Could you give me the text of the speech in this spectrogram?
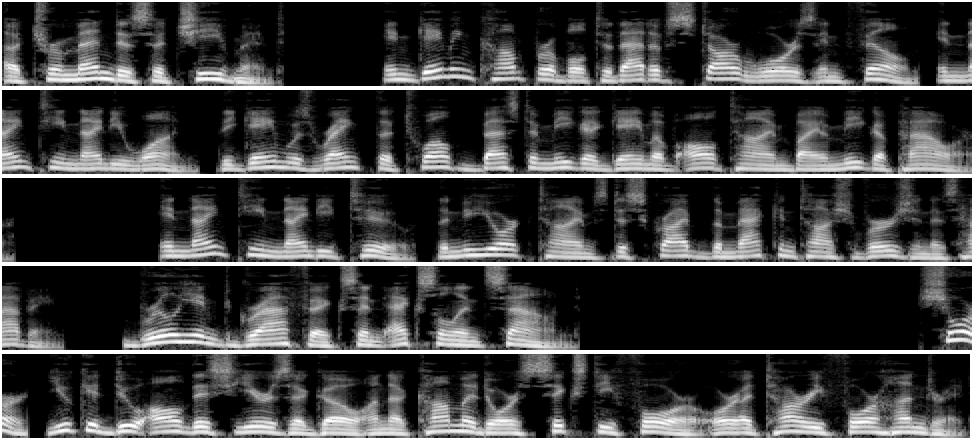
"...a tremendous achievement." In gaming comparable to that of Star Wars in film, in 1991, the game was ranked the 12th best Amiga game of all time by Amiga Power. In 1992, The New York Times described the Macintosh version as having, "...brilliant graphics and excellent sound." Sure, you could do all this years ago on a Commodore 64 or Atari 400.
